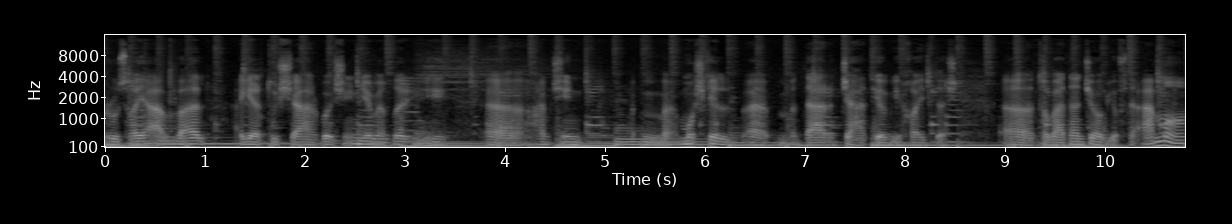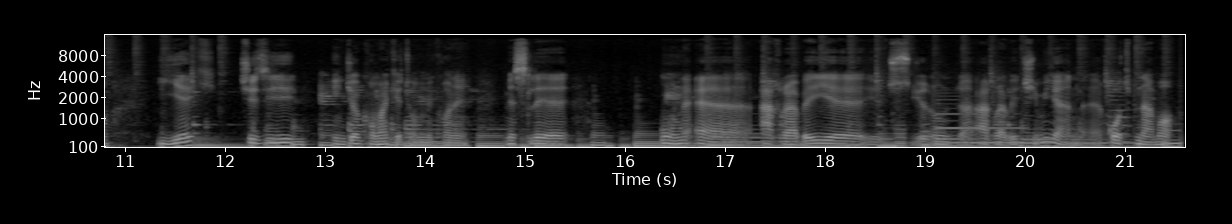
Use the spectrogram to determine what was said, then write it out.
روزهای اول اگر تو شهر باشین یه مقداری همچین مشکل در جهتیابی خواهید داشت. تا بعدا جا بیفته. اما یک چیزی اینجا کمکتون می‌کنه. مثل اون اقربه اقربه چی میگن؟ قطب نما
